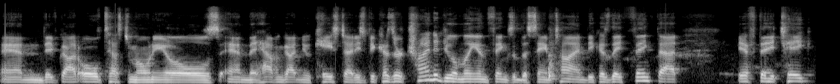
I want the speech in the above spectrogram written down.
and they've got old testimonials and they haven't got new case studies because they're trying to do a million things at the same time because they think that if they take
